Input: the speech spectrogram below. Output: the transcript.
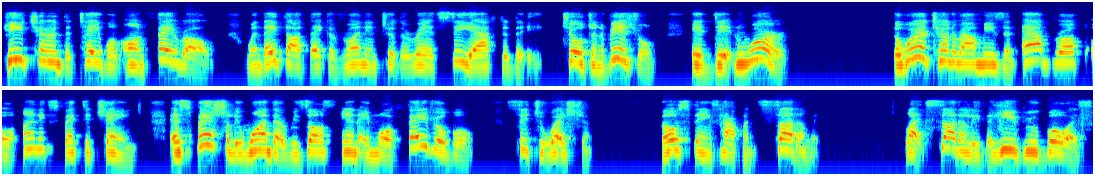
He turned the table on Pharaoh when they thought they could run into the Red Sea after the children of Israel. It didn't work. The word turnaround means an abrupt or unexpected change, especially one that results in a more favorable situation. Those things happen suddenly. Like suddenly the Hebrew boys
